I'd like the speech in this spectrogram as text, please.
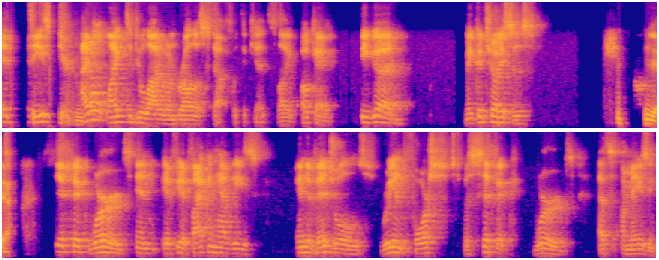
It's easier. Mhm. I don't like to do a lot of umbrella stuff with the kids. Like, okay, be good, make good choices, yeah. Specific words, and if if I can have these individuals reinforce specific words, that's amazing.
